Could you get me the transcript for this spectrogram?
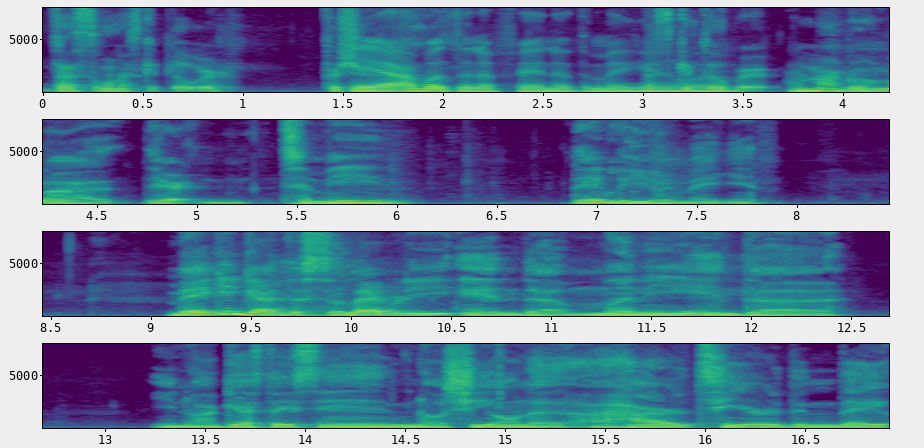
That's the one I skipped over, for sure. Yeah, I wasn't a fan of the Megan. I skipped one. over it. I'm not gonna lie. They're to me, they leaving Megan. Megan got the celebrity and the money and the, you know, I guess they saying you know she on a, a higher tier than they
